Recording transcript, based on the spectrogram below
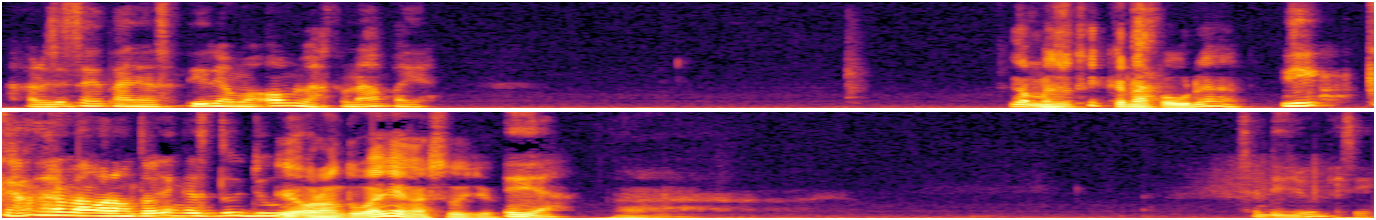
Harusnya saya tanya sendiri sama om lah kenapa ya? Enggak maksudnya kenapa udah? Ih, karena emang orang tuanya nggak setuju. Ya orang tuanya nggak setuju. Iya. Sedih juga sih.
